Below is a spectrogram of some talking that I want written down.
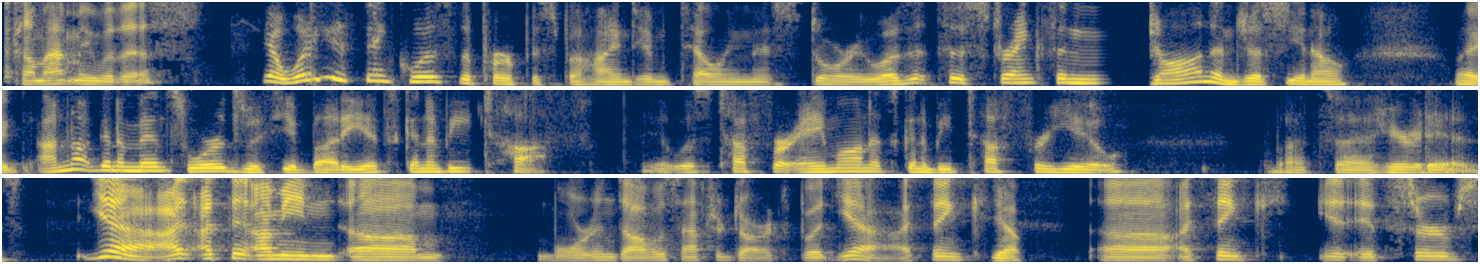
come at me with this. Yeah, what do you think was the purpose behind him telling this story? Was it to strengthen Jon and just, you know, like, I'm not going to mince words with you, buddy. It's going to be tough. It was tough for Aemon. It's going to be tough for you. But uh, here it is. Yeah, I, I think. I mean, um, more in Davos after dark, but yeah, I think. Yep. Uh, I think it, it serves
